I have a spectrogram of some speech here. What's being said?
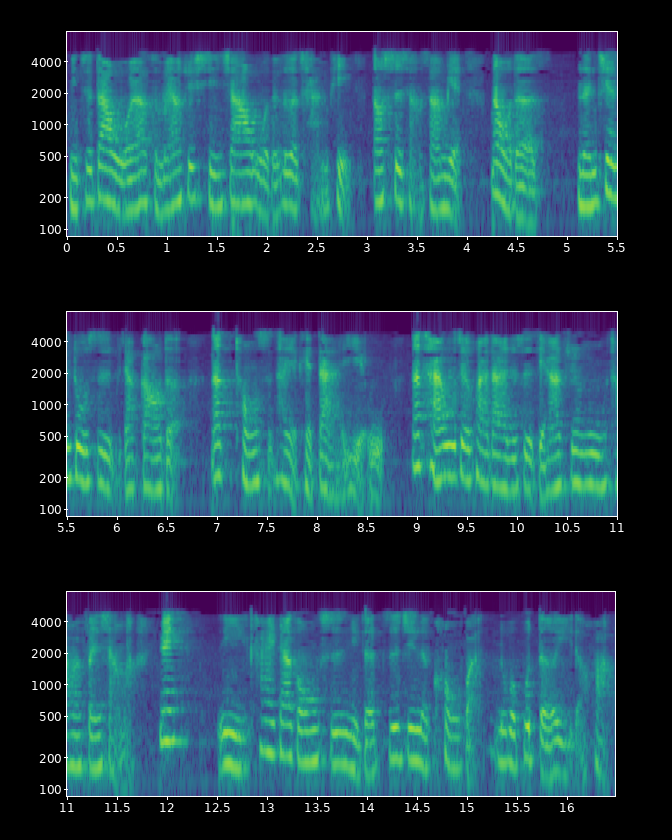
你知道我要怎么样去行销我的这个产品到市场上面，那我的能见度是比较高的。那同时它也可以带来业务。那财务这块大概就是点下军务他会分享嘛，因为你开一家公司，你的资金的控管如果不得已的话，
